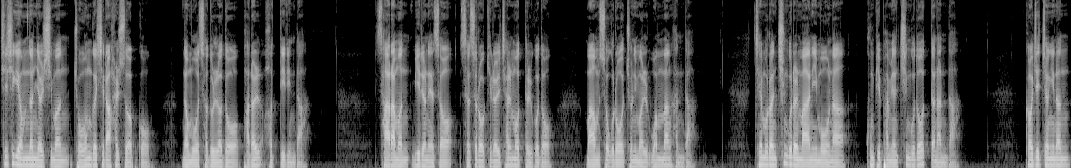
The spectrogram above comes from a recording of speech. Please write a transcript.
지식이 없는 열심은 좋은 것이라 할 수 없고 너무 서둘러도 발을 헛디딘다. 사람은 미련해서 스스로 길을 잘못 들고도 마음속으로 주님을 원망한다. 재물은 친구를 많이 모으나 궁핍하면 친구도 떠난다. 거짓 정의는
